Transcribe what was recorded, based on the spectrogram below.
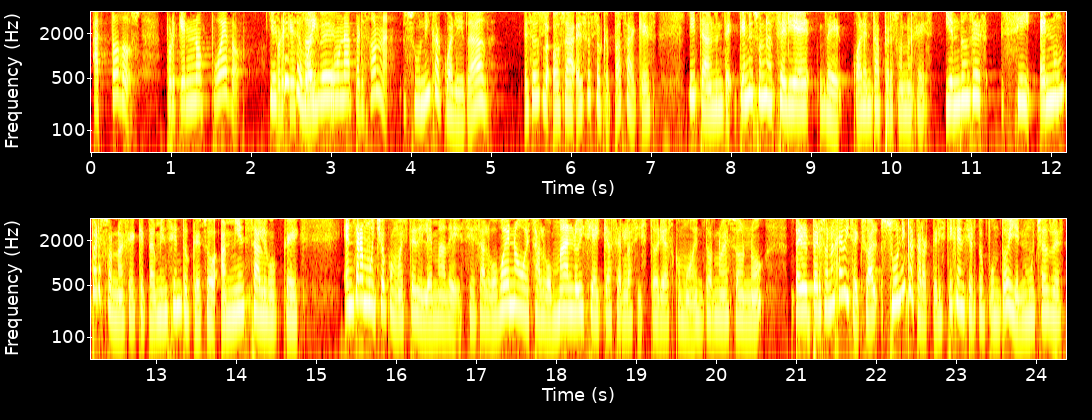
a todos, porque no puedo. Y es que porque se soy vuelve- una persona. su única cualidad. Eso es lo, o sea, eso es lo que pasa, que es literalmente, tienes una serie de 40 personajes y entonces si en un personaje, que también siento que eso a mí es algo que entra mucho como este dilema de si es algo bueno o es algo malo y si hay que hacer las historias como en torno a eso o no, pero el personaje bisexual, su única característica en cierto punto y en muchas veces,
